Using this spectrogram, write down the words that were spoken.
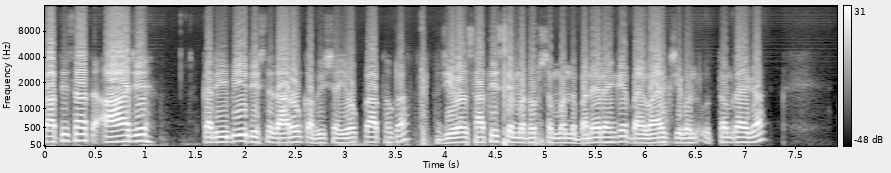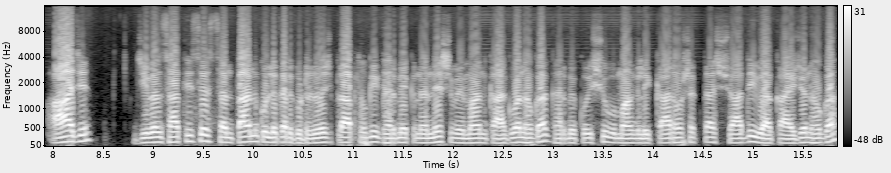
साथ ही साथ आज करीबी रिश्तेदारों का भी सहयोग प्राप्त होगा। जीवन साथी से मधुर संबंध बने रहेंगे, वैवाहिक जीवन उत्तम रहेगा। आज जीवन साथी से संतान को लेकर गुड न्यूज़ प्राप्त होगी। घर में एक नन्हे से मेहमान का आगमन होगा। घर में कोई शुभ मांगलिक कार्य हो सकता है, शादी विवाह का आयोजन होगा।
